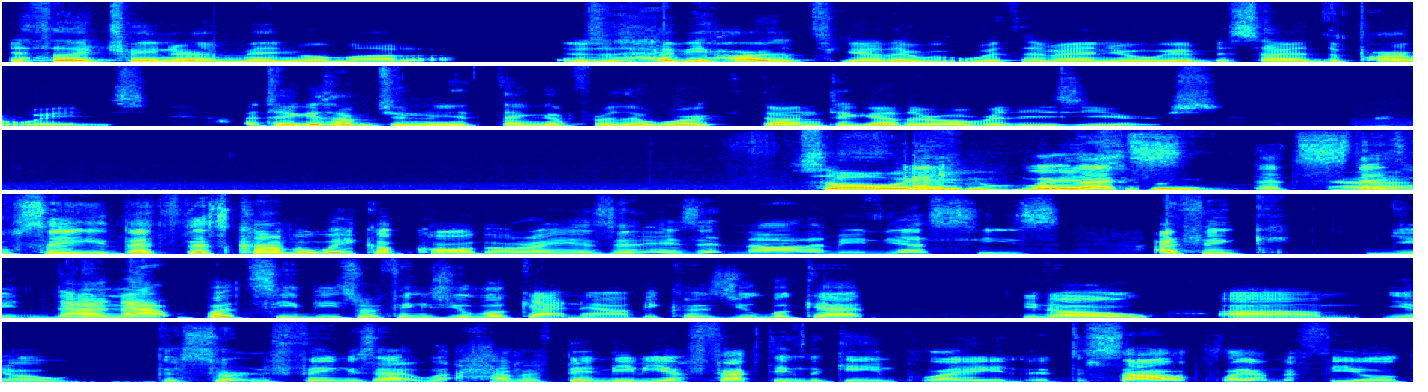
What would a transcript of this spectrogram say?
the athletic trainer Emmanuel Marra. It is with heavy heart that together with Emmanuel we have decided to part ways. I take this opportunity to thank him for the work done together over these years. So he well, that's that's yeah. that's we'll see. That's that's kind of a wake up call, though, right? Is it is it not? I mean, yes, he's. I think you now now, but see, these are things you look at now because you look at, you know, um, you know, the certain things that have been maybe affecting the gameplay and the style of play on the field.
